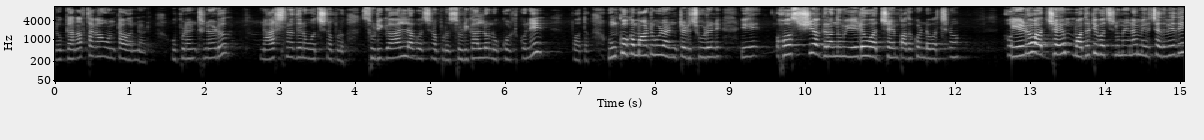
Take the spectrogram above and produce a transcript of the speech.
నువ్వు ఘనతగా ఉంటావు అన్నాడు. ఇప్పుడు అంటున్నాడు నాశన దినం వచ్చినప్పుడు సుడిగాల్లాగా వచ్చినప్పుడు సుడిగాల్లో నువ్వు కొట్టుకుని పోతావు. ఇంకొక మాట కూడా అంటాడు చూడండి. ఏ హోష్య గ్రంథం ఏడవ అధ్యాయం పదకొండవ వచనం. ఏడో అధ్యాయం మొదటి వచనమైనా మీరు చదివేది?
